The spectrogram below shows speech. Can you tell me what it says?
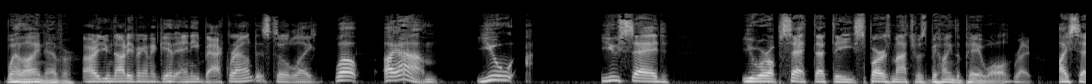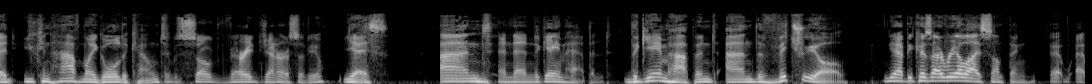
well, I never. Are you not even going to give any background as to like, Well, I am. You you said you were upset that the Spurs match was behind the paywall. Right. I said you can have my gold account. it was so very generous of you? Yes. And And then the game happened. the game happened and the vitriol. Yeah, because I realized something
